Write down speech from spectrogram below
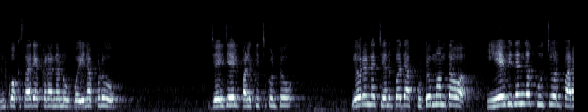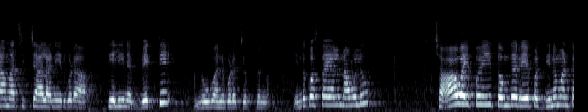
ఇంకొకసారి ఎక్కడన్నా నువ్వు పోయినప్పుడు జైజైలు పలికించుకుంటూ ఎవరైనా చనిపోతే ఆ కుటుంబంతో ఏ విధంగా కూర్చొని పరామర్శించాలనేది కూడా తెలియని వ్యక్తి నువ్వు అని కూడా చెప్తున్నావు. ఎందుకు వస్తాయాలు నవ్వులు? చావు అయిపోయి తొమ్మిదో రేపు దినమంట.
